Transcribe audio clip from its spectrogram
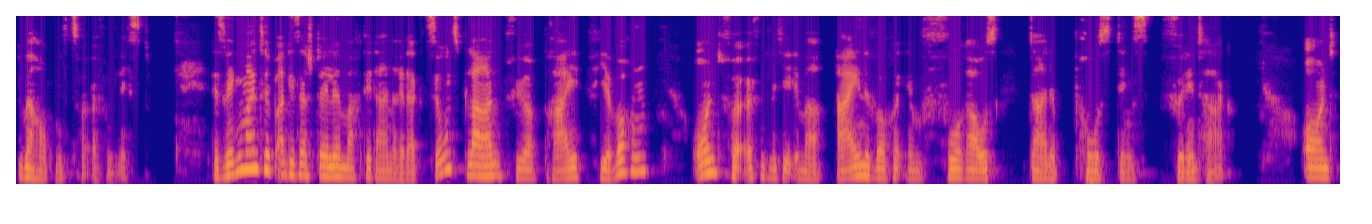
überhaupt nichts veröffentlichst. Deswegen mein Tipp an dieser Stelle, mach dir deinen Redaktionsplan für drei, vier Wochen und veröffentliche immer eine Woche im Voraus deine Postings für den Tag. Und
